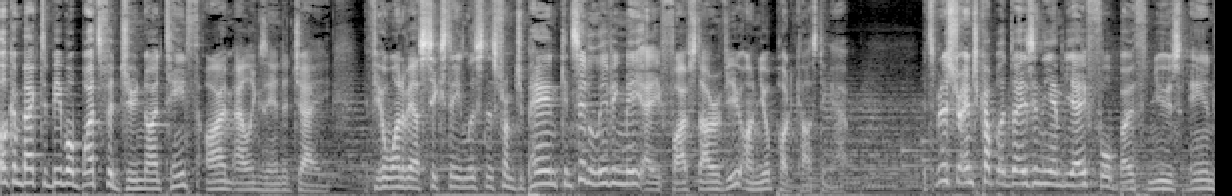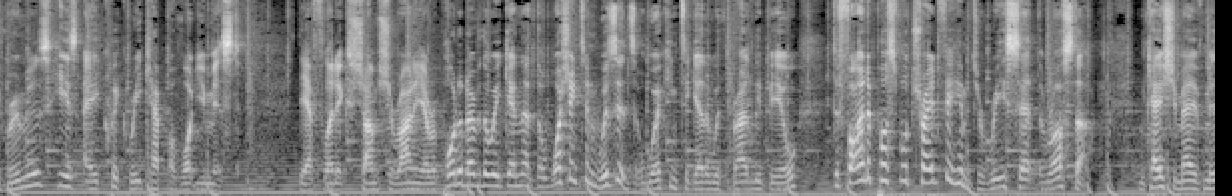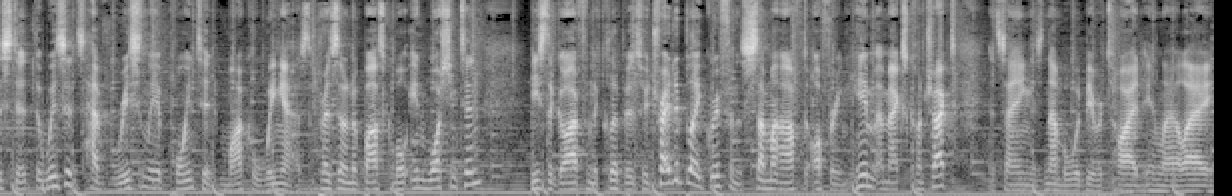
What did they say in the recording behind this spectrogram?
Welcome back to B-Ball Bites for June 19th. I'm Alexander J. If you're one of our 16 listeners from Japan, consider leaving me a 5-star review on your podcasting app. It's been a strange couple of days in the NBA for both news and rumours. Here's a quick recap of what you missed. The Athletic's Shams Charania reported over the weekend that the Washington Wizards are working together with Bradley Beal to find a possible trade for him to reset the roster. In case you may have missed it, the Wizards have recently appointed Michael Winger as the president of basketball in Washington. He's the guy from the Clippers who traded Blake Griffin the summer after offering him a max contract and saying his number would be retired in LA.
